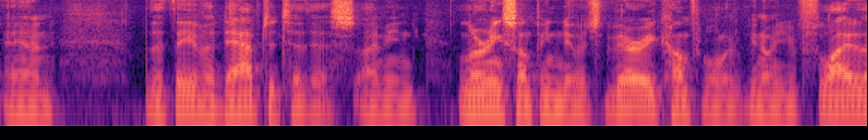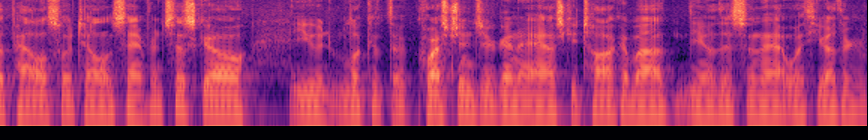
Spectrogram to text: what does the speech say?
And that they have adapted to this. I mean, learning something new. It's very comfortable. You know, you fly to the Palace Hotel in San Francisco. You would look at the questions you're going to ask. You talk about you know this and that with your other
